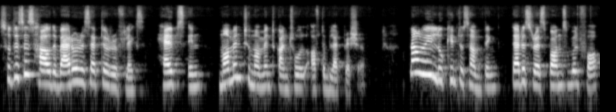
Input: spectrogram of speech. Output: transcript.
So this is how the baroreceptor reflex helps in moment-to-moment control of the blood pressure. Now we'll look into something that is responsible for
